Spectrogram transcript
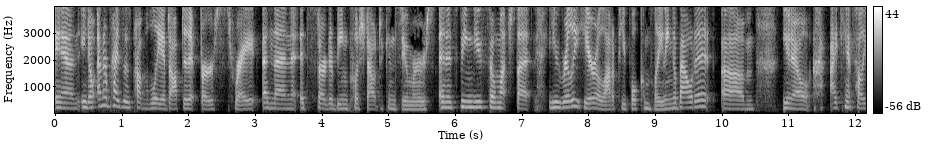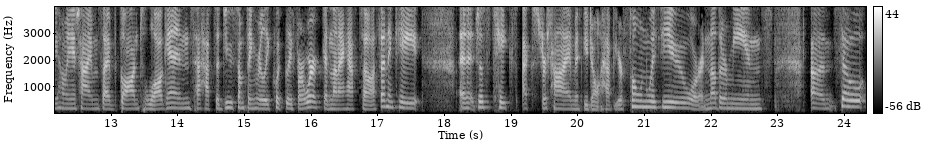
and you know enterprises probably adopted it first right? And then it started being pushed out to consumers. And it's being used so much that you really hear a lot of people complaining about it. Um, you know i can't tell you how many times i've gone to log in to have to do something really quickly for work and then i have to authenticate. And it just takes extra time if you don't have your phone with you or another means. Um, so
